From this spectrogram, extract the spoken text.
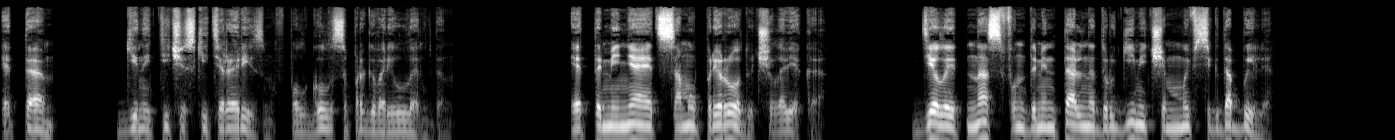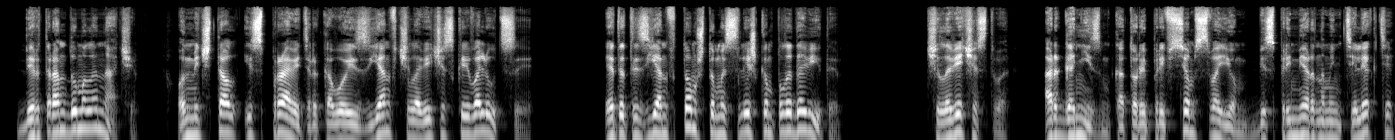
Это генетический терроризм, в полголоса проговорил Лэнгдон. Это меняет саму природу человека. делает нас фундаментально другими, чем мы всегда были. Бертран думал иначе. Он мечтал исправить роковой изъян в человеческой эволюции. Этот изъян в том, что мы слишком плодовиты. Человечество организм, который при всем своем беспримерном интеллекте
